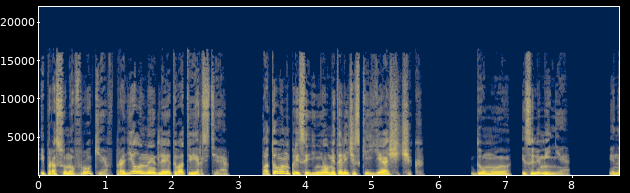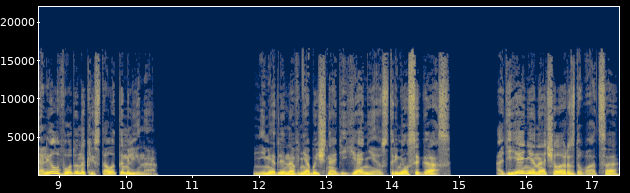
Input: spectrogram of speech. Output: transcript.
и просунув руки в проделанные для этого отверстия. Потом он присоединил металлический ящичек, думаю, из алюминия, и налил воду на кристаллы темлина. Немедленно в необычное одеяние устремился газ. Одеяние начало раздуваться,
